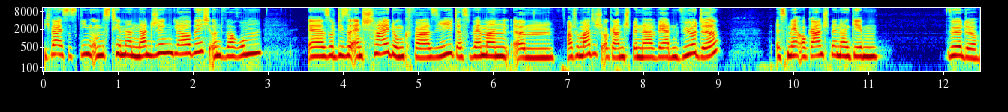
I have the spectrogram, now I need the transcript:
Ich weiß, es ging um das Thema Nudging, glaube ich, und warum äh, so diese Entscheidung quasi, dass wenn man ähm, automatisch Organspender werden würde, es mehr Organspender geben würde.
